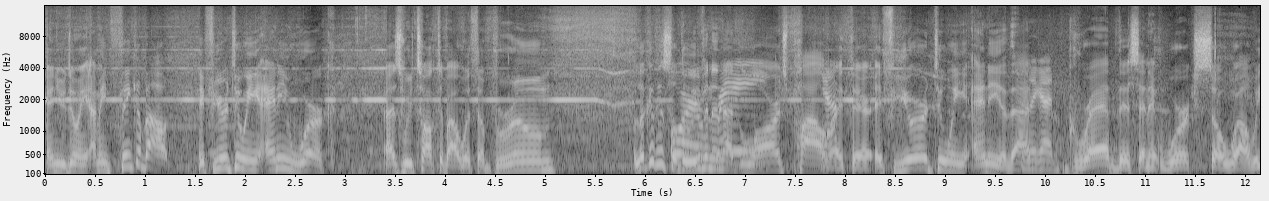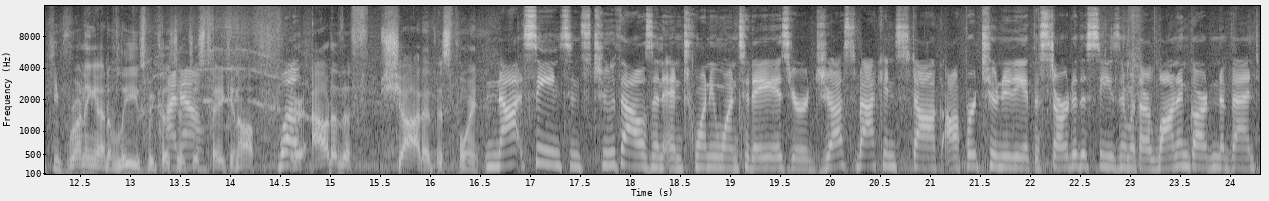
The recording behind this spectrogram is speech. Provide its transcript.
and you're doing, I mean, think about if you're doing any work, as we talked about with a broom, Look at this will do, even in that large pile right there. If you're doing any of that, really grab this and it works so well. We keep running out of leaves because I they're know. just taking off. Well, they're out of the shot at this point. Not seen since 2021. Today is your just back in stock opportunity at the start of the season with our lawn and garden event.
